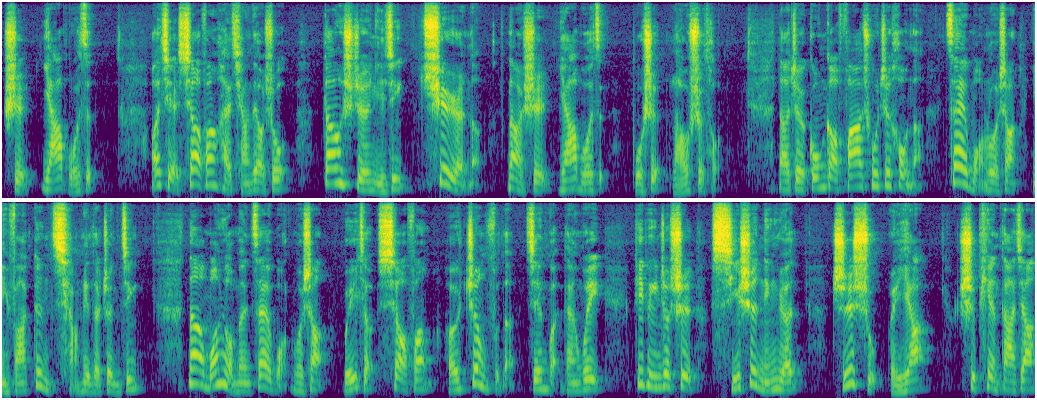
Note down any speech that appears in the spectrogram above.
是鸭脖子。而且校方还强调说，当事人已经确认了那是鸭脖子，不是老鼠头。那这公告发出之后呢，在网络上引发更强烈的震惊。那网友们在网络上围剿校方和政府的监管单位，批评这是息事宁人，指鼠为鸭，是骗大家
